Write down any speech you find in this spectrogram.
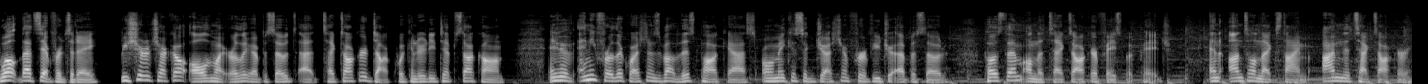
Well, that's it for today. Be sure to check out all of my earlier episodes at techtalker.quickanddirtytips.com. And if you have any further questions about this podcast or make a suggestion for a future episode, post them on the Tech Talker Facebook page. And until next time, I'm the Tech Talker.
